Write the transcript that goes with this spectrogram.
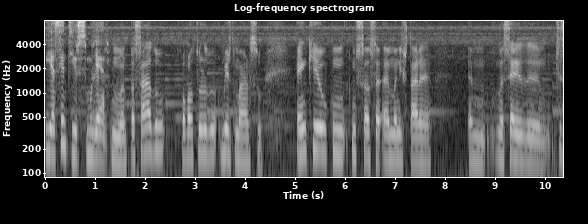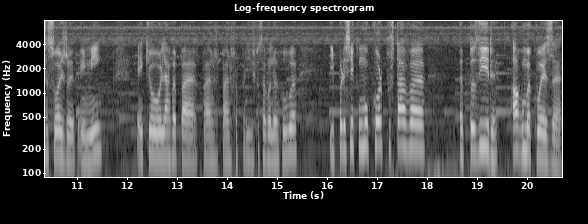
e a sentir-se mulher. No ano passado, por altura do mês de março, em que eu comecei a manifestar a, a, uma série de sensações em mim em que eu olhava para, para, para as raparigas que passavam na rua e parecia que o meu corpo estava a pedir alguma coisa,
